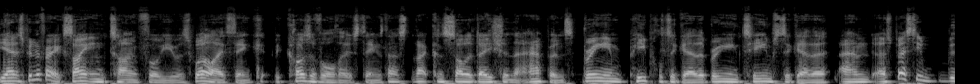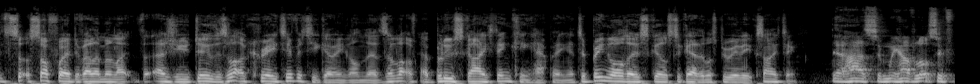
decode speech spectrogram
Yeah, it's been a very exciting time for you as well, I think, because of all those things. That's that consolidation that happens, bringing people together, bringing teams together, and especially with sort of software development like as you do, there's a lot of creativity going on there. There's a lot of uh, blue sky thinking happening, and to bring all those skills together must be really exciting. There has, and we have lots of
